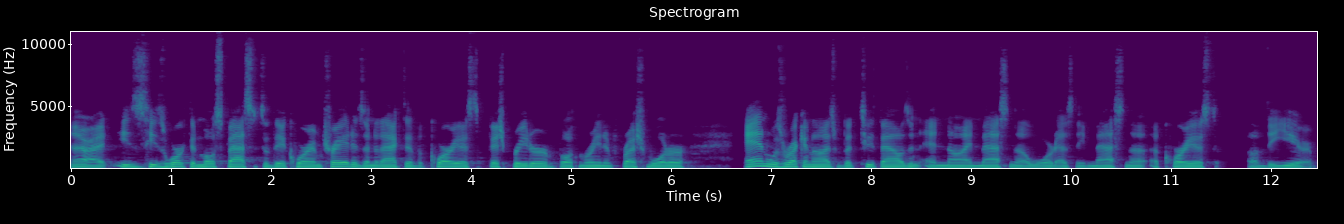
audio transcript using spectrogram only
All right. He's he's worked in most facets of the aquarium trade as an active aquarist, fish breeder, both marine and freshwater, and was recognized with the 2009 Masna Award as the Masna Aquarist of the Year.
